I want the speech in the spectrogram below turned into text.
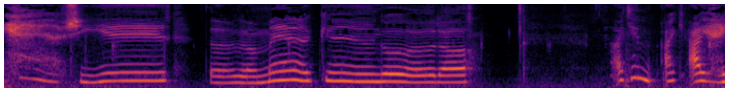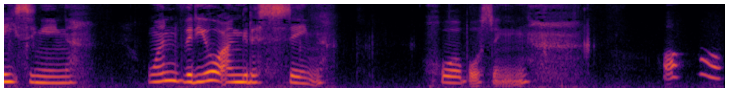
Yeah, she is the American Girl doll. I can. I. I hate singing. One video, I'm gonna sing. Horrible singing. Oh, oh,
